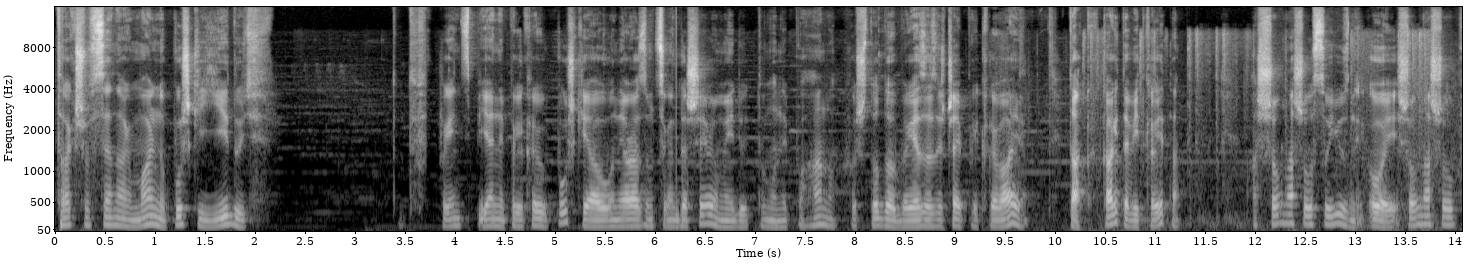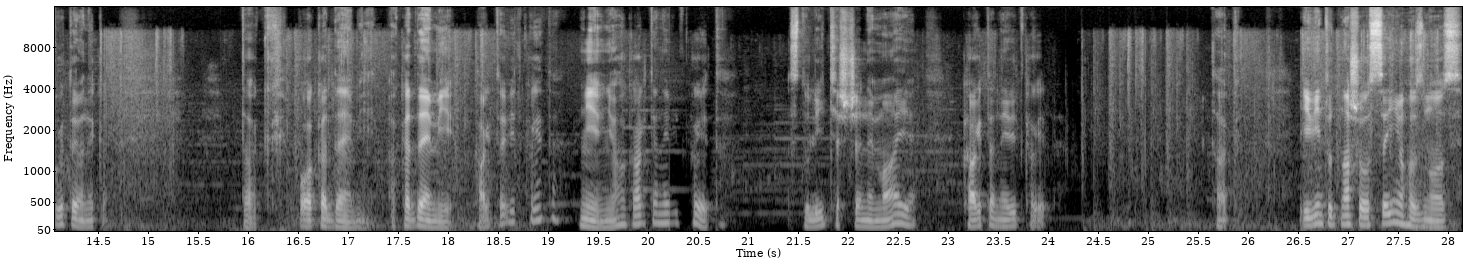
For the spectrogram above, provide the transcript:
Так що все нормально, пушки їдуть. В принципі, я не прикрив пушки, але вони разом з рандаширами йдуть, тому непогано. Хоч то добре, я зазвичай прикриваю. Так, карта відкрита. А що в нашого союзника? Ой, що в нашого противника? Так, по академії. Академії. Карта відкрита? Ні, в нього карта не відкрита. Століття ще немає. Карта не відкрита. Так. І він тут нашого синього знос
